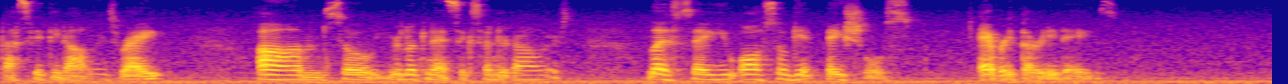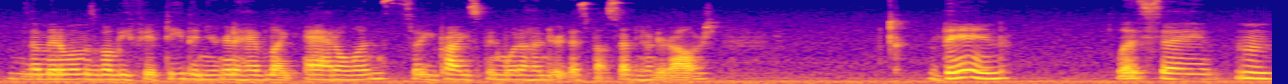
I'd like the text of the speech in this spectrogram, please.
That's $50, right? Um, so you're looking at $600. Let's say you also get facials every 30 days. The minimum is going to be 50 Then you're going to have like add-ons. So you probably spend, what, 100 That's about $700. Then, let's say, mm,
